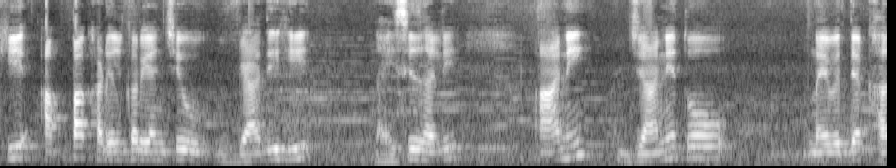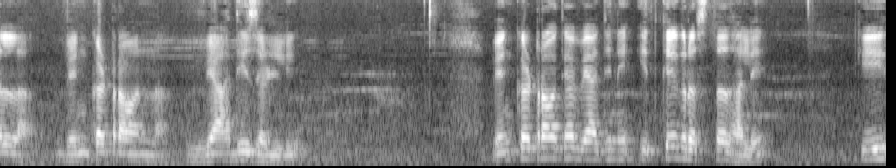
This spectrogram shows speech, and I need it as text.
की आप्पा खाडेलकर यांची व्याधी ही नाहीशी झाली आणि ज्याने तो नैवेद्य खाल्ला व्यंकटरावांना व्याधी जडली. व्यंकटराव त्या व्याधीने इतके ग्रस्त झाले की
